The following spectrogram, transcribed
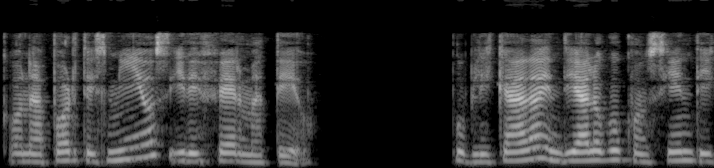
con aportes míos y de Fer Mateo. Publicada en diálogo consciente y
